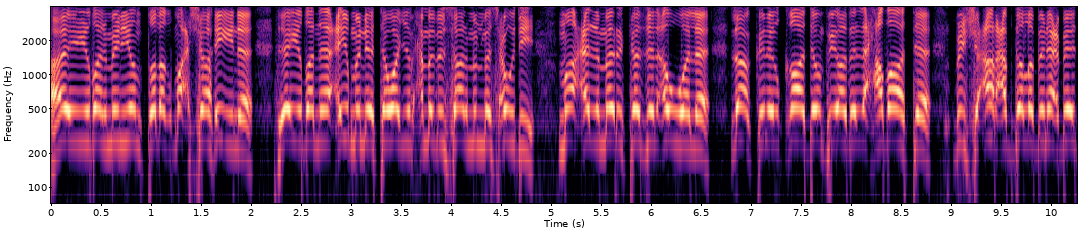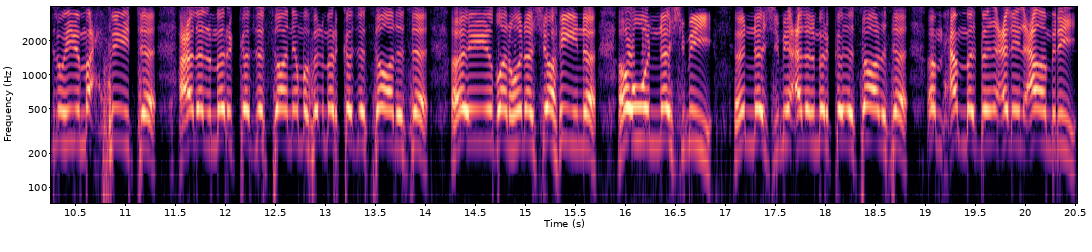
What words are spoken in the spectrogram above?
أيضا من ينطلق مع شاهين أيضا من يتواجد محمد بن سالم المسعودي مع المركز الأول. لكن القادم في هذه اللحظات بشعار عبد الله بن عبيد الوهيبي مع حفيت على المركز الثاني وفي المركز الثالث. أيضا هنا شاهين أو النجمي النجمي على المركز الثالث محمد بن علي العامري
